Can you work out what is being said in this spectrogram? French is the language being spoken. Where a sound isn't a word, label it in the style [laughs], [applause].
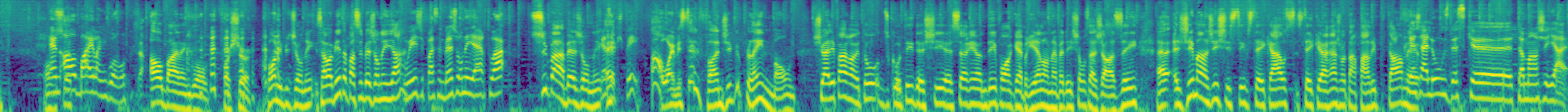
On And all bilingual. all bilingual, for [laughs] sure. Bon début de journée. Ça va bien? T'as passé une belle journée hier? Oui, j'ai passé une belle journée hier, toi? Super belle journée. Très Hey, occupé. Ah ouais, mais c'était le fun. J'ai vu plein de monde. Je suis allé faire un tour du côté de chez euh, Hyundai voir Gabriel. On avait des choses à jaser. Euh, J'ai mangé chez Steve Steakhouse. C'était écœurant. Je vais t'en parler plus tard. Mais Très jalouse de ce que t'as mangé hier.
